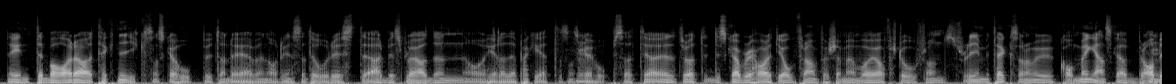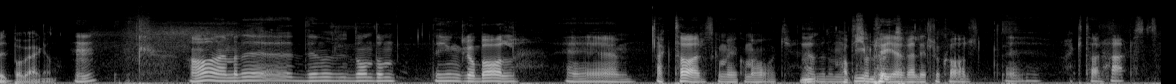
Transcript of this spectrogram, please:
Det är inte bara teknik som ska ihop utan det är även organisatoriskt, arbetsflöden och hela det paketet som ska Mm. ihop. Så att jag, tror att Discovery har ett jobb framför sig men vad jag förstod från Streamitech så har de ju kommit en ganska bra Mm. bit på vägen. mm. Ja, men det, det, de, de, det är ju en global eh, aktör ska man ju komma ihåg. Mm, även om absolut. Dplay är väldigt lokal eh, aktör här. Så.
